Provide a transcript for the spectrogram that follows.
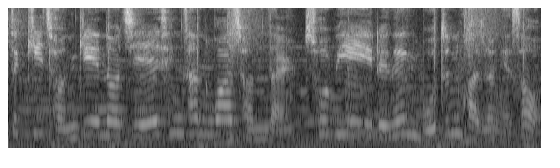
특히 전기 에너지의 생산과 전달, 소비에 이르는 모든 과정에서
